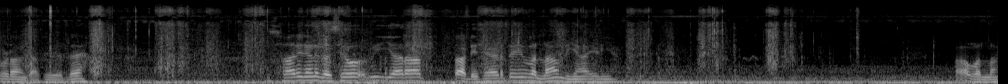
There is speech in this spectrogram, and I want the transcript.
ਵੜਾਂਗਾ ਫੇਰਦਾ ਸਾਰੇ ਜਣੇ ਦੱਸਿਓ ਵੀ ਯਾਰ ਆ ਤੁਹਾਡੇ ਸਾਈਡ ਤੇ ਵੱਲਾਂ ਹੁੰਦੀਆਂ ਜਿਹੜੀਆਂ। ਆ ਵੱਲਾਂ।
